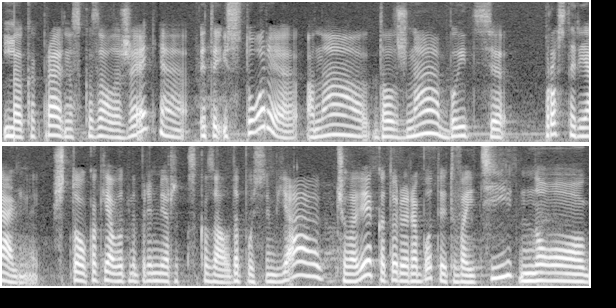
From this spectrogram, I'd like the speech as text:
И, как правильно сказала Женя, эта история, она должна быть просто реальный. Что, как я вот, например, сказала, допустим, я человек, который работает в IT, но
